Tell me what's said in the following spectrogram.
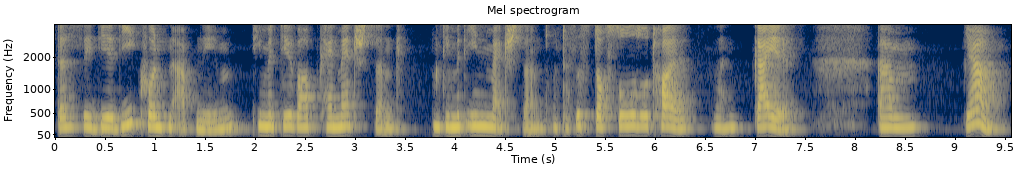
dass sie dir die Kunden abnehmen, die mit dir überhaupt kein Match sind und die mit ihnen Match sind. Und das ist doch so, so toll. Geil. Ähm, ja,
